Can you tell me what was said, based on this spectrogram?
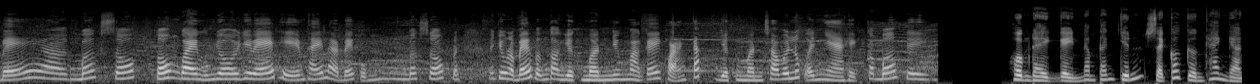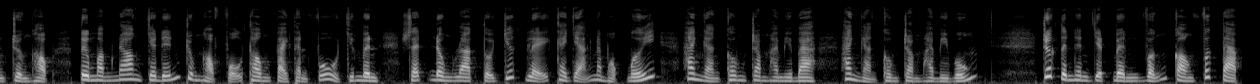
bé à, bớt sốt. Tối hôm qua em cũng vô với bé thì em thấy là bé cũng bớt sốt rồi. Nói chung là bé vẫn còn giật mình nhưng mà cái khoảng cách giật mình so với lúc ở nhà thì có bớt đi. Hôm nay ngày 5 tháng 9 sẽ có gần 2.000 trường học từ mầm non cho đến trung học phổ thông tại thành phố Hồ Chí Minh sẽ đồng loạt tổ chức lễ khai giảng năm học mới 2023-2024. Trước tình hình dịch bệnh vẫn còn phức tạp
